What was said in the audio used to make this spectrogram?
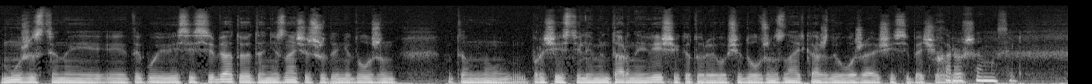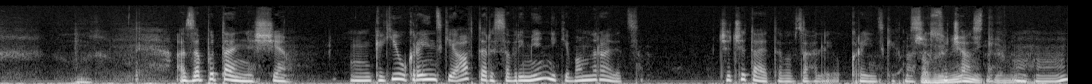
мужественный и такой весь из себя, то это не значит, что ты не должен там, ну, прочесть элементарные вещи, которые вообще должен знать каждый уважающий себя человек. Хороша мисль. А запитання ще. М, Які українські автори, современники вам нравятся? Чи читаєте ви взагалі українських наших Современники сучасних? именно? Угу.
